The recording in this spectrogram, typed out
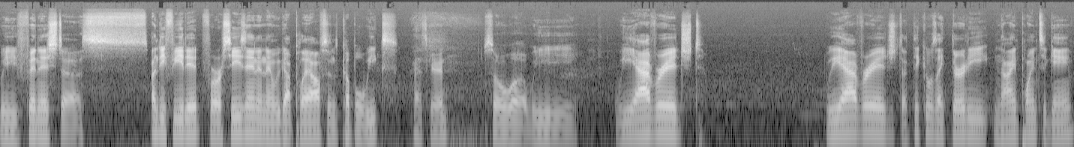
We finished uh, undefeated for our season, and then we got playoffs in a couple weeks. That's good. So uh, we we averaged we averaged I think it was like 39 points a game.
